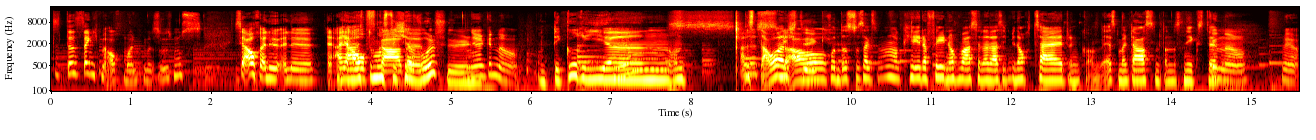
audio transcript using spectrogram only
das, das denke ich mir auch manchmal so. Es muss, ist ja auch eine, eine, eine ja, Aufgabe. du musst dich ja wohlfühlen Ja, genau. und dekorieren und das Alles dauert wichtig. auch und dass du sagst, hm, okay, da fehlt noch was, dann lasse ich mir noch Zeit, dann kommt erstmal das und dann das nächste. Genau. Ja.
